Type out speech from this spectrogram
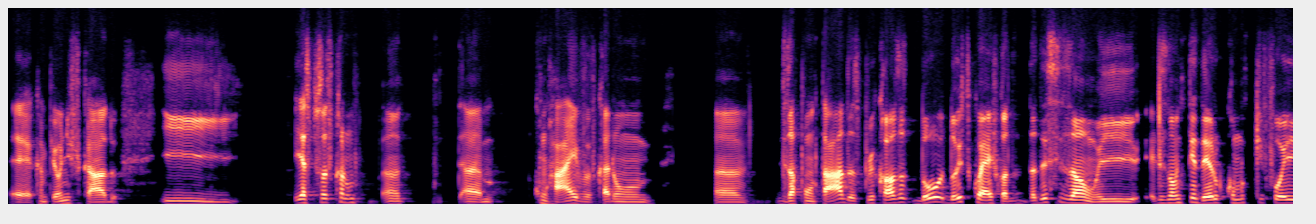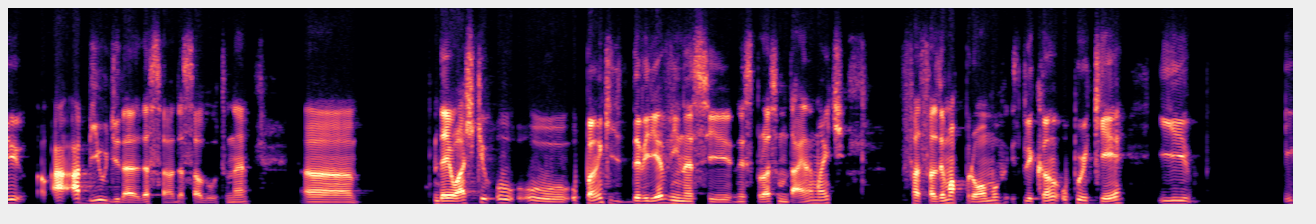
é, campeão unificado. E, e as pessoas ficaram uh, uh, com raiva, ficaram desapontadas por causa do, do squash, por causa da decisão. E eles não entenderam como que foi a, a build da, dessa, dessa luta, né? Uh, daí eu acho que o, o, o Punk deveria vir nesse, nesse próximo Dynamite, fazer uma promo explicando o porquê e, e,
